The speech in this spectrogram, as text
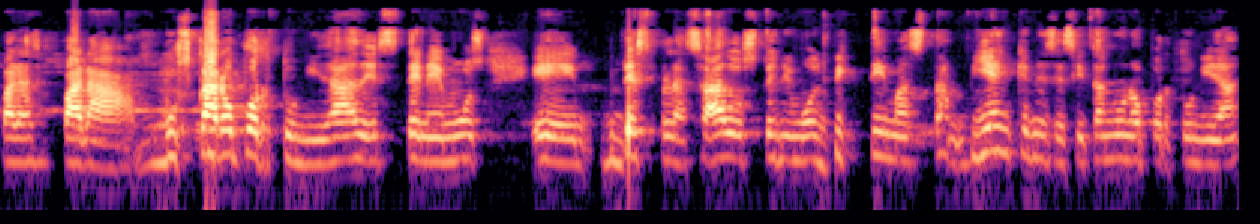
para, para buscar oportunidades, tenemos eh, desplazados, tenemos víctimas también que necesitan una oportunidad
